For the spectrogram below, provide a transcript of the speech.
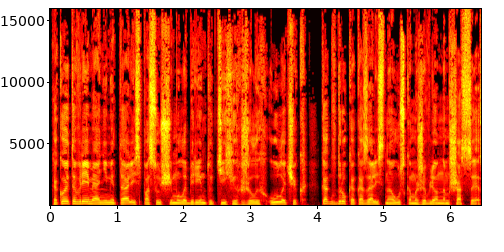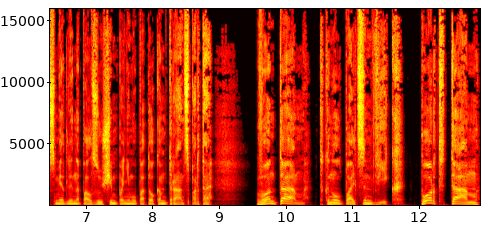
Какое-то время они метались по сущему лабиринту тихих жилых улочек, как вдруг оказались на узком оживленном шоссе с медленно ползущим по нему потоком транспорта. «Вон там!» — ткнул пальцем Вик. «Порт там!»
